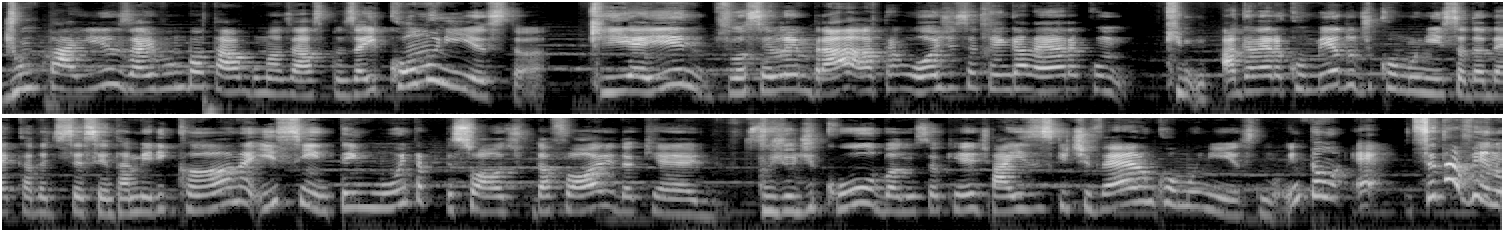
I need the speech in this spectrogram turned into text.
de um país, aí vamos botar algumas aspas aí comunista. Que aí, se você lembrar, até hoje você tem galera com que a galera com medo de comunista da década de 60 americana, e sim, tem muita pessoal tipo, da Flórida que é fugiu de Cuba, não sei o que, de países que tiveram comunismo. Então, é, você tá vendo,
